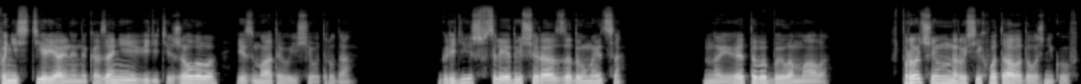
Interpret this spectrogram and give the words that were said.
понести реальное наказание в виде тяжелого, изматывающего труда. Глядишь, в следующий раз задумается. Но и этого было мало. Впрочем, на Руси хватало должников,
